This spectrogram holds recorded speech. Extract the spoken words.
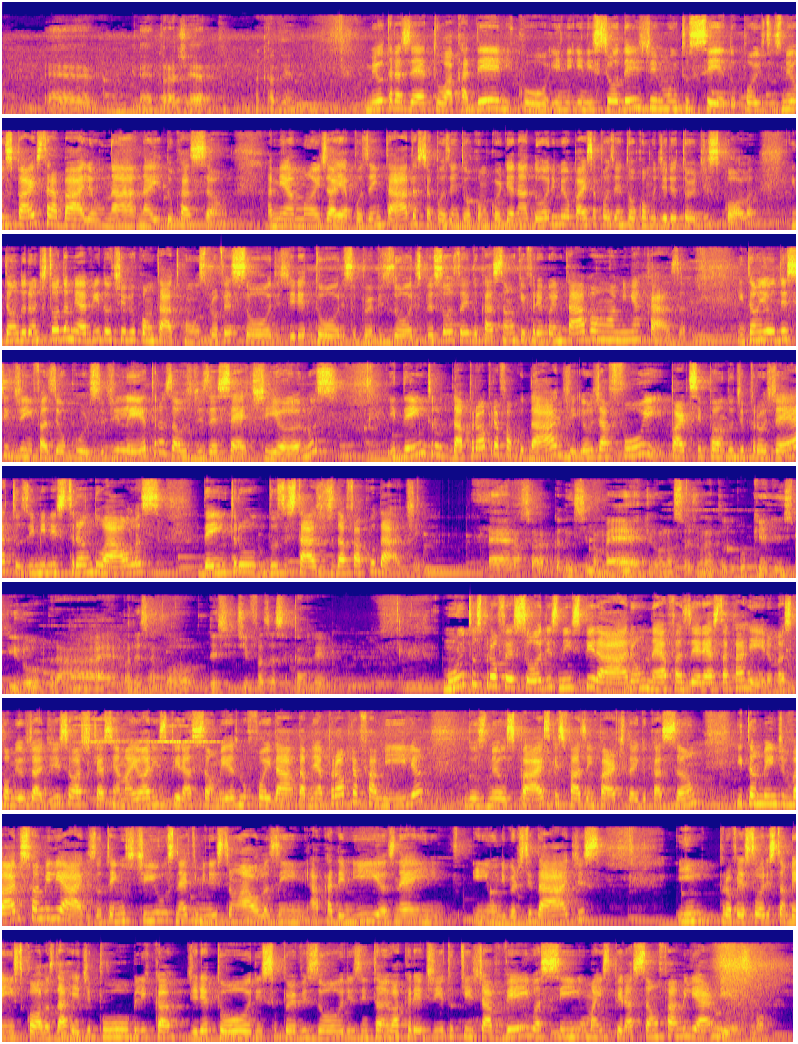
é, é, trajeto acadêmico? O meu trajeto acadêmico in iniciou desde muito cedo, pois os meus pais trabalham na, na educação. A minha mãe já é aposentada, se aposentou como coordenadora e meu pai se aposentou como diretor de escola. Então, durante toda a minha vida, eu tive contato com os professores, diretores, supervisores, pessoas da educação que frequentavam a minha casa. Então, eu decidi fazer o curso de letras aos 17 anos. E dentro da própria faculdade, eu já fui participando de projetos e ministrando aulas dentro dos estágios da faculdade. É, na sua época de ensino médio ou na sua juventude, o que lhe inspirou para, é, por exemplo, decidir fazer essa carreira? Muitos professores me inspiraram né, a fazer esta carreira, mas como eu já disse, eu acho que assim, a maior inspiração mesmo foi da, da minha própria família, dos meus pais que fazem parte da educação e também de vários familiares. Eu tenho os tios né, que ministram aulas em academias, né, em, em universidades e professores também em escolas da rede pública, diretores, supervisores. Então eu acredito que já veio assim uma inspiração familiar mesmo.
